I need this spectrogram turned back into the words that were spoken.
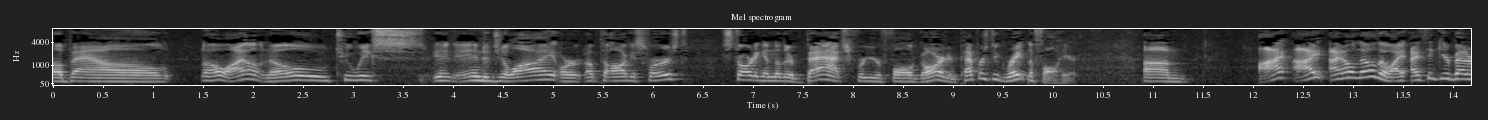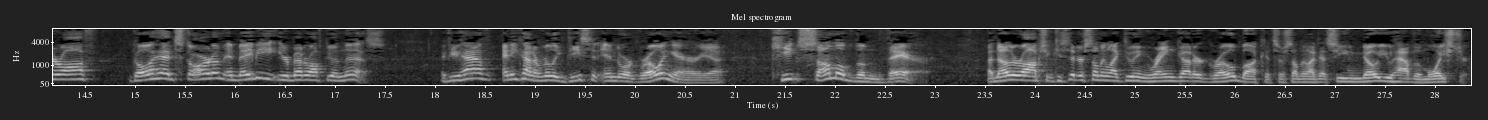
about, oh, I don't know, two weeks in, into July or up to August 1st, starting another batch for your fall garden. Peppers do great in the fall here. Um, I, I, I don't know though. I, I think you're better off, go ahead, start them, and maybe you're better off doing this. If you have any kind of really decent indoor growing area, keep some of them there. Another option, consider something like doing rain gutter grow buckets or something like that so you know you have the moisture.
